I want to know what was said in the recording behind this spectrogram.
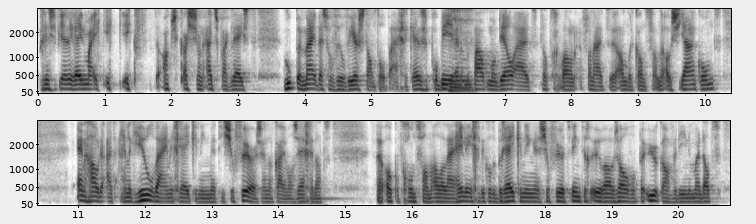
principiële reden, maar ik, ik, ik, als, je- zo'n uitspraak leest, roept bij mij best wel veel weerstand op eigenlijk. Hè. Dus ze proberen Hmm. een bepaald model uit dat gewoon vanuit de andere kant van de oceaan komt. En houden uiteindelijk heel weinig rekening met die chauffeurs. En dan kan je wel zeggen dat eh, ook op grond van allerlei hele ingewikkelde berekeningen... een chauffeur 20 euro zoveel per uur kan verdienen. Maar dat,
